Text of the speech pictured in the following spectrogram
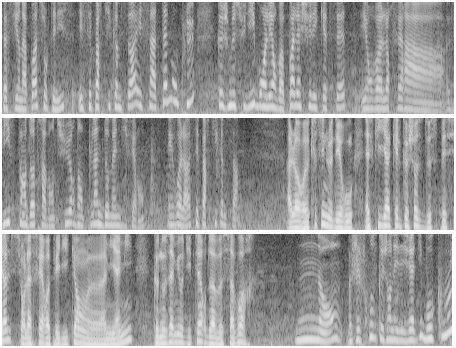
parce qu'il n'y en a pas sur le tennis. Et c'est parti comme ça. Et ça a tellement plu que je me suis dit, bon allez, on va pas lâcher les 4-7 et on va leur faire vivre plein d'autres aventures dans plein de domaines différents. Et voilà, c'est parti comme ça. Alors, Christine Lederoux, est-ce qu'il y a quelque chose de spécial sur l'affaire Pélican à Miami que nos amis auditeurs doivent savoir? Non, bah, je trouve que j'en ai déjà dit beaucoup.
